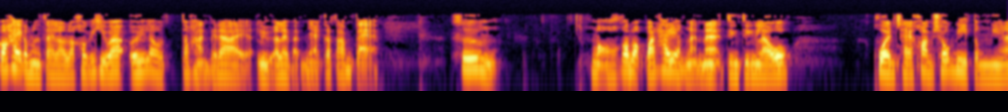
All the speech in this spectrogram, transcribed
ก็ให้กำลังใจเราแล้วเขาก็คิดว่า เอ้ย เราจะผ่านไปได้ หรืออะไรแบบเนี้ยก็ตามแต่ ซึ่งหมอก็บอกว่าถ้าอย่างนั้นน่ะ จริง ๆ แล้วควรใช้ความโชคดีตรงเนี้ย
